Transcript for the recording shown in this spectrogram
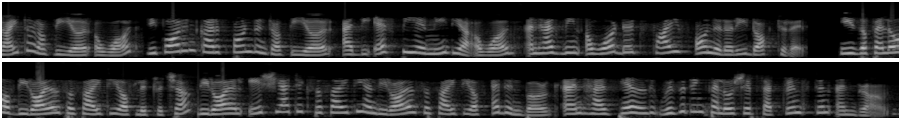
Writer of the Year Award, the Foreign Correspondent of the Year at the FPA Media Awards, and has been awarded five honorary doctorates. He is a Fellow of the Royal Society of Literature, the Royal Asiatic Society and the Royal Society of Edinburgh and has held visiting fellowships at Princeton and Brown.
